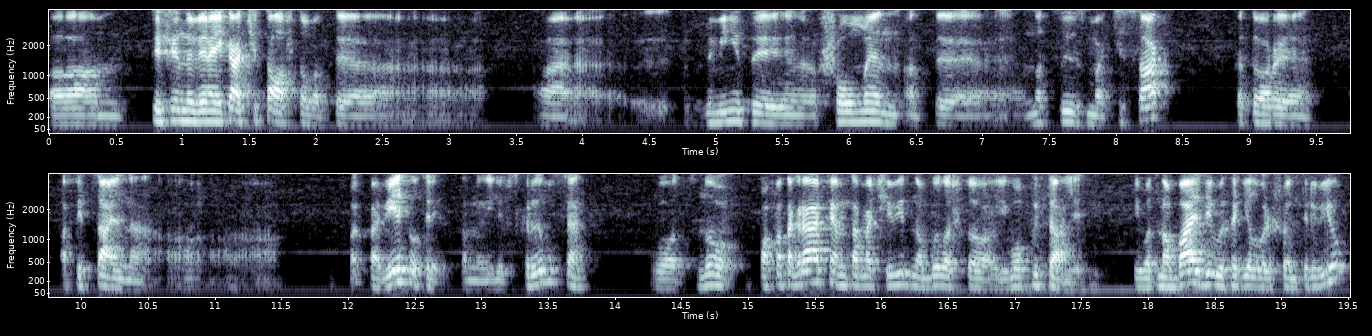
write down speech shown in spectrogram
эм, ты же наверняка читал, что вот знаменитый шоумен от э, нацизма Тисак, который официально э, повесился или вскрылся. Вот. Ну, по фотографиям там очевидно было, что его пытали. И вот на базе выходило большое интервью,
